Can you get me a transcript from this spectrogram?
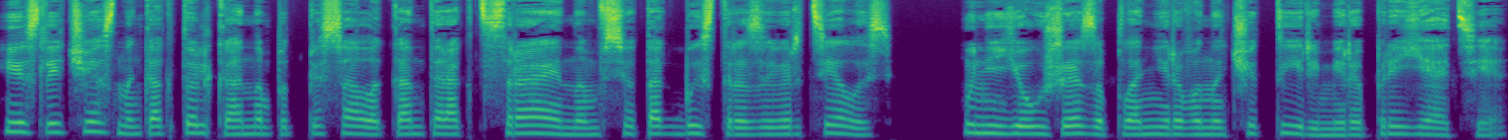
Если честно, как только она подписала контракт с Райаном, все так быстро завертелось. У нее уже запланировано четыре мероприятия.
